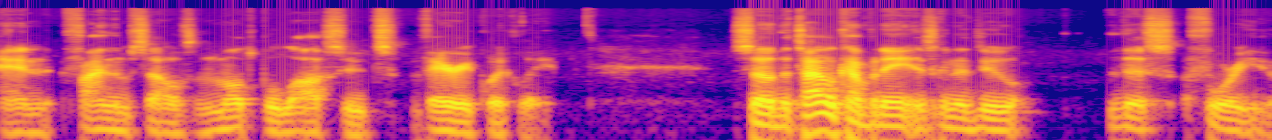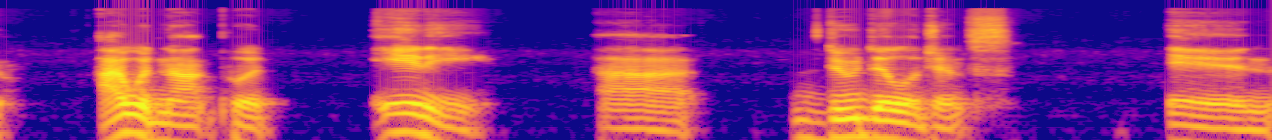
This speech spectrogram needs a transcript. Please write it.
and find themselves in multiple lawsuits very quickly. So the title company is going to do this for you. I would not put any uh, due diligence in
